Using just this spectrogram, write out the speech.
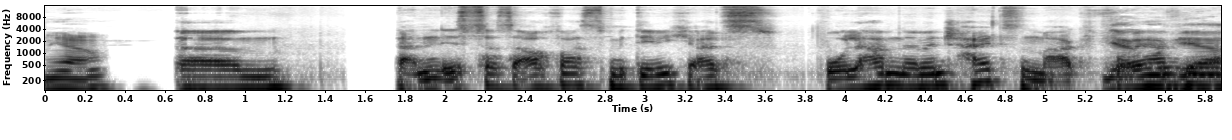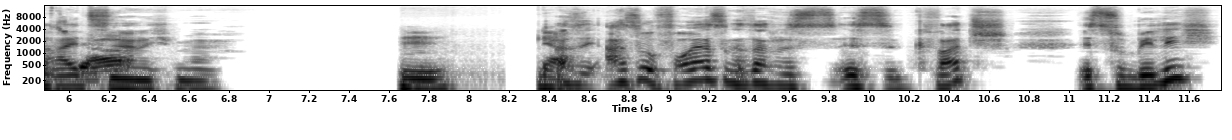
Ja. ähm, dann ist das auch was, mit dem ich als wohlhabender Mensch heizen mag. Ja, Vorher gut, ich wir heizen ja ja, nicht mehr. hm, ja. Also, achso, vorher hast du gesagt, es ist Quatsch, ist zu billig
